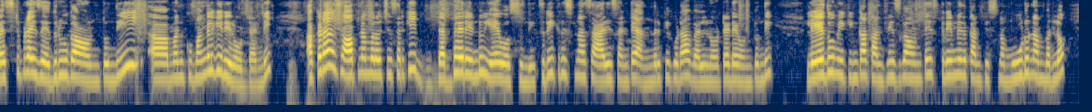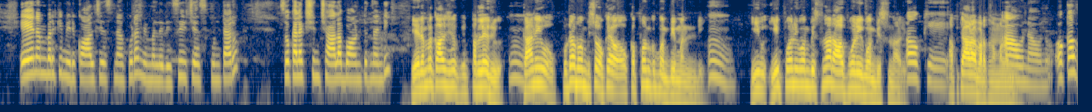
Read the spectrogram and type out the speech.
బెస్ట్ ప్రైస్ ఎదురుగా ఉంటుంది. మనకు మంగళగిరి రోడ్ అండి. అక్కడ షాప్ నెంబర్ వచ్చేసరికి డెబ్బై రెండు ఏ వస్తుంది. శ్రీకృష్ణ శారీస్ అంటే అందరికీ కూడా వెల్ నోటెడే ఉంటుంది. లేదు మీకు ఇంకా కన్ఫ్యూజ్గా ఉంటే స్క్రీన్ మీద కనిపిస్తున్న మూడు నంబర్లో ఏ నెంబర్కి మీరు కాల్ చేసినా కూడా మిమ్మల్ని రిసీవ్ చేసుకుంటారు. సో కలెక్షన్ చాలా బాగుంటుందండి. ఏ నెంబర్ కాల్ చేసి పర్లేదు. కానీ ఫోటో పంపిస్తే ఒక ఒక ఫోన్కు ఉమ్, ఈ ఈ ఫోన్ పంపిస్తున్నారు ఆ ఫోన్ పంపిస్తున్నారు. ఓకే. అప్పుడు చాలా పడుతున్నాం అవునవును. ఒక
